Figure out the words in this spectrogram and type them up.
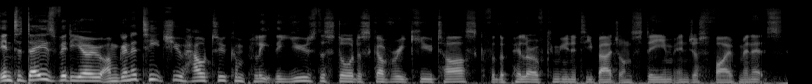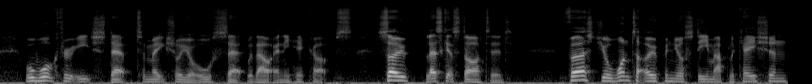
In today's video, I'm going to teach you how to complete the Use the Store Discovery Queue task for the Pillar of Community badge on Steam in just 5 minutes. We'll walk through each step to make sure you're all set without any hiccups. So, let's get started. First, you'll want to open your Steam application.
